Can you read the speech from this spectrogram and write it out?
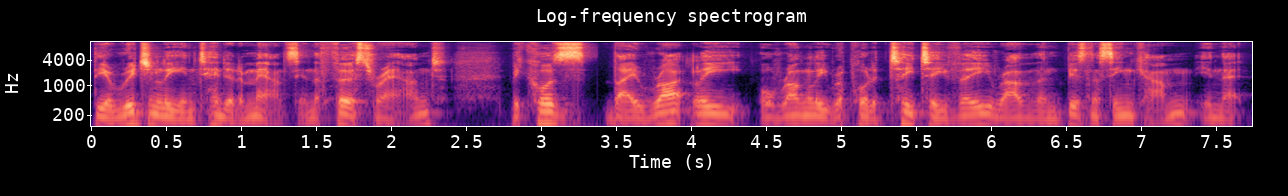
the originally intended amounts in the first round, because they rightly or wrongly reported TTV rather than business income in that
